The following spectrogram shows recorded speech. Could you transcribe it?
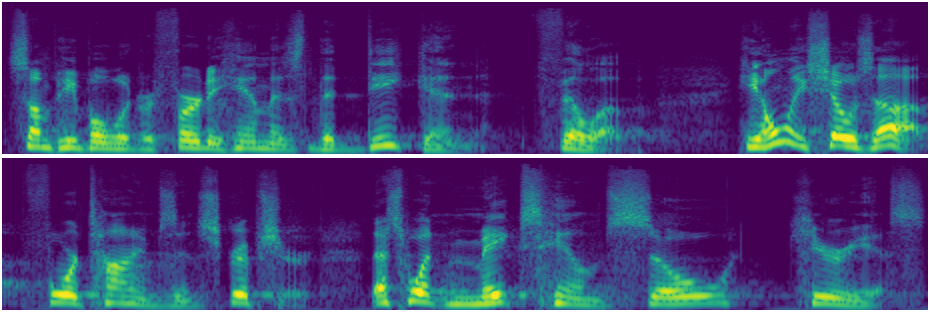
Some people would refer to him as the deacon Philip. He only shows up four times in Scripture. That's what makes him so curious.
